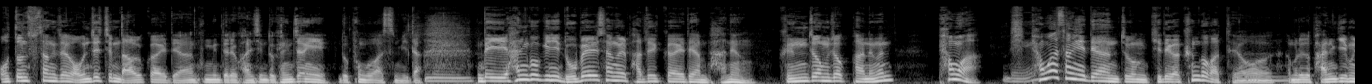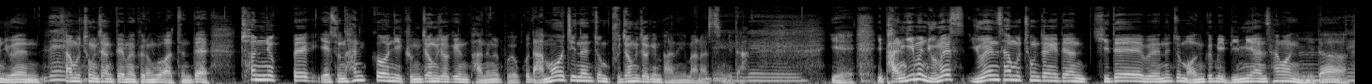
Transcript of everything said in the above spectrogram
어떤 수상자가 언제쯤 나올까에 대한 국민들의 관심도 굉장히 높은 것 같습니다. 음. 근데 이 한국인이 노벨상을 받을까에 대한 반응, 긍정적 반응은 평화, 네. 평화상에 대한 좀 기대가 큰 것 같아요. 음. 아무래도 반기문 유엔 네. 사무총장 때문에 그런 것 같은데 1661건이 긍정적인 반응을 보였고 나머지는 좀 부정적인 반응이 많았습니다. 네, 네. 예. 이 반기문 유엔 사무총장에 대한 기대 외에는 좀 언급이 미미한 상황입니다. 음, 네.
